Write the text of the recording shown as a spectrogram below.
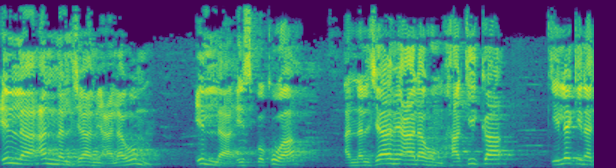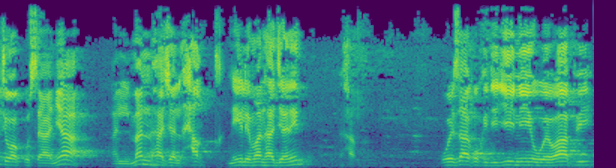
Illa anna aljami'a lahum illa isipokuwa anna aljami'a lahum hakika kile kinachowakusanya almanhaj alhaq. Ni ile manhaj ya nini? Haq uwezako kijijini uwe wapi.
